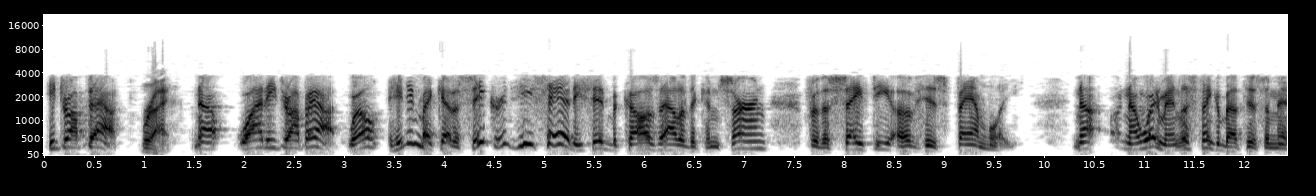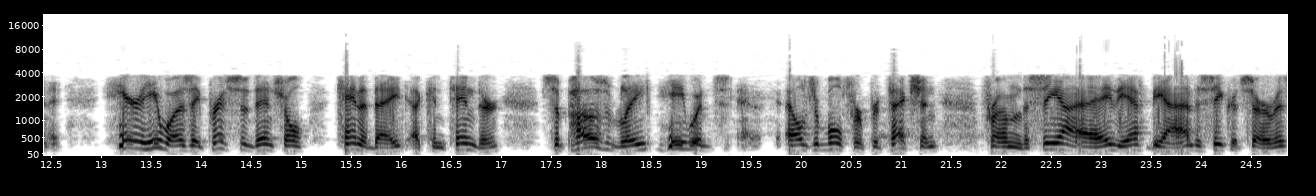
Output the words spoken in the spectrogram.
he dropped out. Right. Now, why did he drop out? Well, he didn't make that a secret. He said, he said because out of the concern for the safety of his family. Now, now wait a minute. Let's think about this a minute. Here he was a presidential candidate, a contender. Supposedly he was eligible for protection from the CIA, the FBI, the Secret Service,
